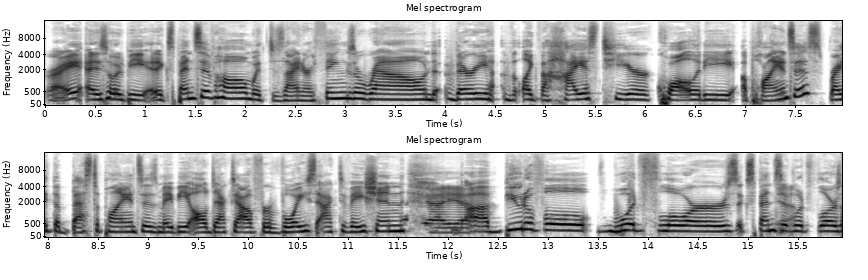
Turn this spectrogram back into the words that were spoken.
right? And so it'd be an expensive home with designer things around, very like the highest tier quality appliances, right? The best appliances, maybe all decked out for voice activation. Yeah, Uh, beautiful wood floors, expensive Yeah. wood floors,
